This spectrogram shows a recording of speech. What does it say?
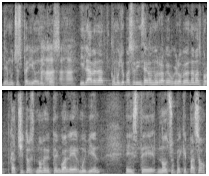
de muchos periódicos. Ajá, ajá. y la verdad como yo paso el Instagram muy rápido porque lo veo nada más por cachitos no me detengo a leer muy bien este no supe qué pasó.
